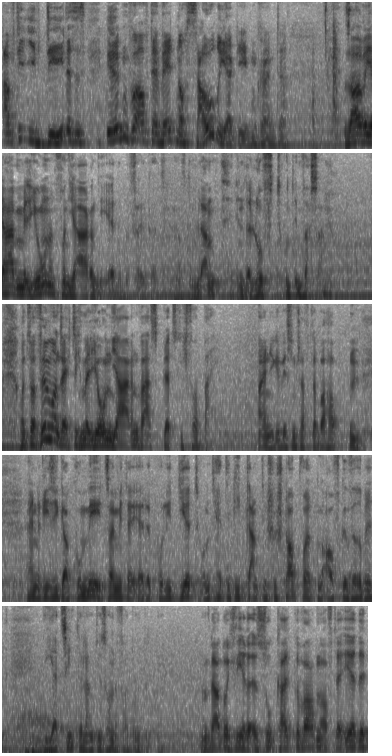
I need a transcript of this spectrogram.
auf die Idee, dass es irgendwo auf der Welt noch Saurier geben könnte? Saurier haben Millionen von Jahren die Erde bevölkert. Auf dem Land, in der Luft und im Wasser. Und vor 65 Millionen Jahren war es plötzlich vorbei. Einige Wissenschaftler behaupten, ein riesiger Komet sei mit der Erde kollidiert und hätte gigantische Staubwolken aufgewirbelt, die jahrzehntelang die Sonne verdunkelten. Und dadurch wäre es so kalt geworden auf der Erde,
